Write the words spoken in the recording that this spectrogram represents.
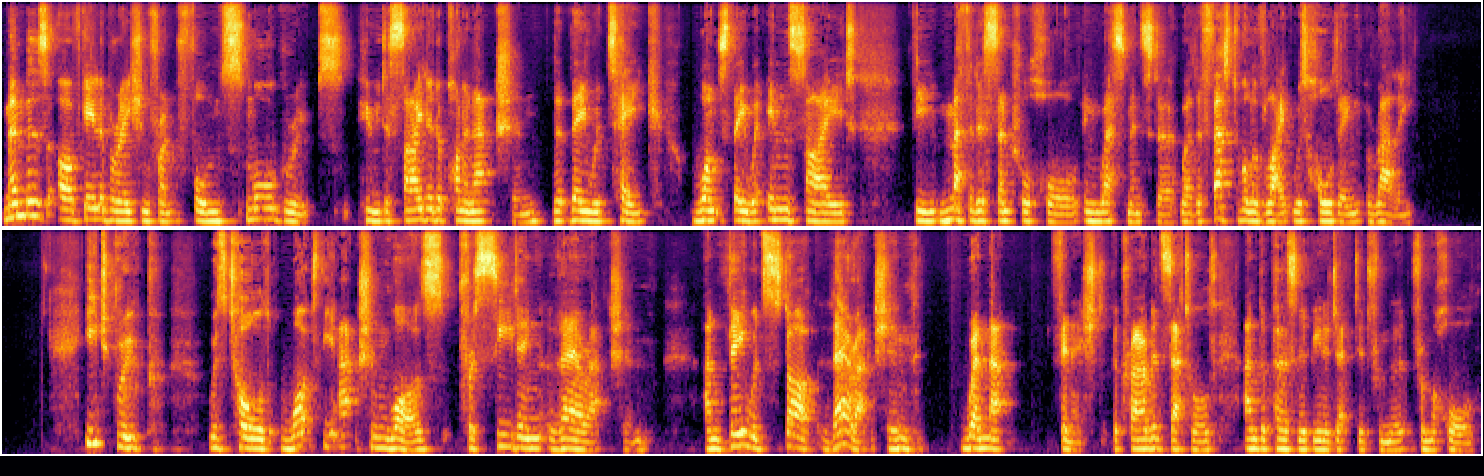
Members of Gay Liberation Front formed small groups who decided upon an action that they would take once they were inside the Methodist Central Hall in Westminster, where the Festival of Light was holding a rally. Each group was told what the action was preceding their action, and they would start their action when that finished. The crowd had settled and the person had been ejected from the, from the hall.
